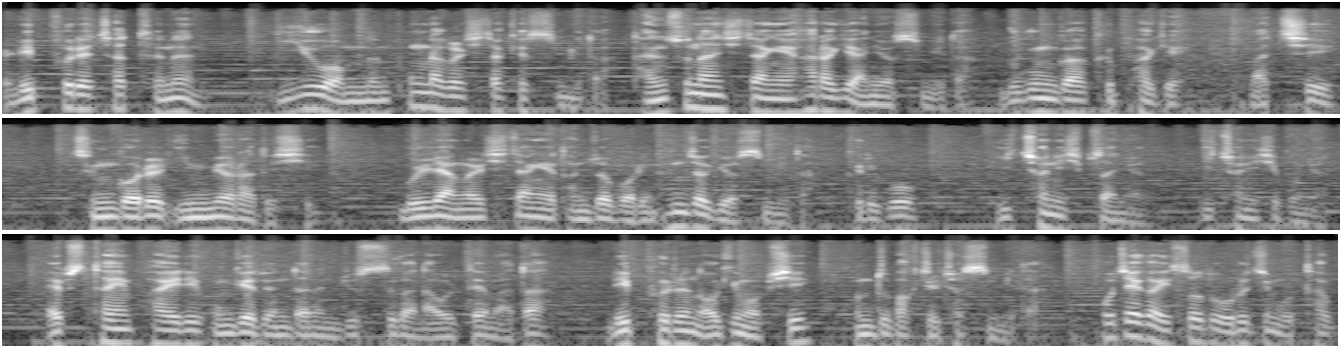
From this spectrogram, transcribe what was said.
리플의 차트는 이유 없는 폭락을 시작했습니다. 단순한 시장의 하락이 아니었습니다. 누군가 급하게 마치 증거를 인멸하듯이 물량을 시장에 던져버린 흔적이었습니다. 그리고 2024년, 2025년 앱스타인 파일이 공개된다는 뉴스가 나올 때마다 리플은 어김없이 곤두박질 쳤습니다. 호재가 있어도 오르지 못하고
